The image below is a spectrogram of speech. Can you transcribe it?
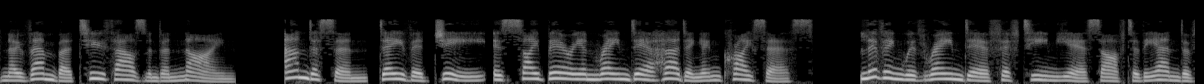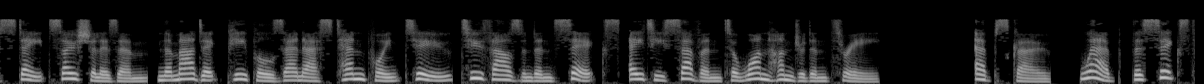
November 2009. Anderson, David G. Is Siberian Reindeer Herding in Crisis? Living with Reindeer 15 years after the end of state socialism, Nomadic Peoples NS 10.2 2006, 87–103. EBSCO. Web, 6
